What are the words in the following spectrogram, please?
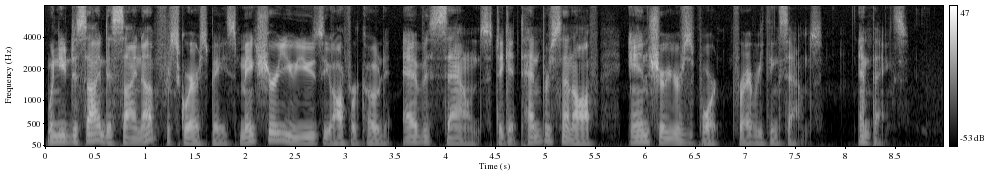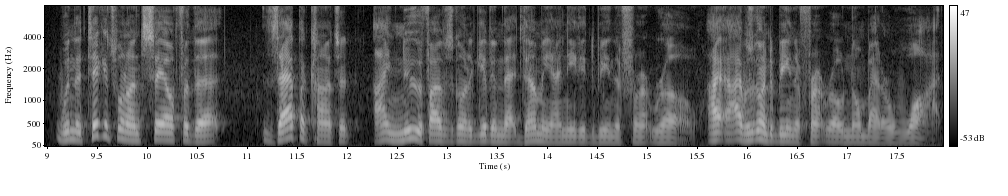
When you decide to sign up for Squarespace, make sure you use the offer code EVSOUNDS to get 10% off and show your support for Everything Sounds. And thanks. When the tickets went on sale for the Zappa concert, I knew if I was going to give him that dummy, I needed to be in the front row. I, I was going to be in the front row no matter what.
